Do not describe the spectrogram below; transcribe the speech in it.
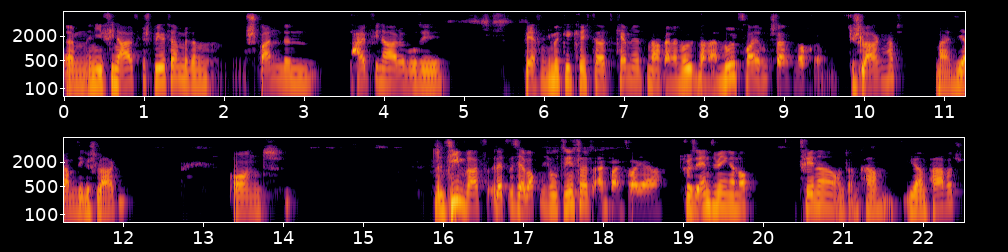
ähm, in die Finals gespielt haben mit einem spannenden Halbfinale, wo sie, wer es nicht mitgekriegt hat, Chemnitz nach einer 0, nach einem 0-2 Rückstand noch ähm, geschlagen hat. Nein, sie haben sie geschlagen. Und ein Team, was letztes Jahr überhaupt nicht funktioniert hat. Anfangs war ja Chris Ensminger noch Trainer und dann kam Ivan Pavic.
